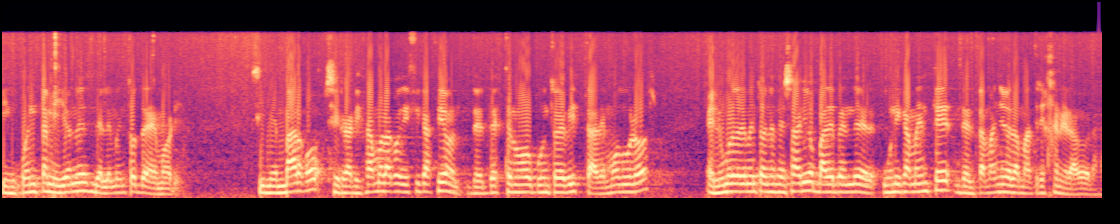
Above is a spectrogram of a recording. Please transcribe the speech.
50 eh, millones de elementos de memoria. Sin embargo, si realizamos la codificación desde este nuevo punto de vista de módulos, el número de elementos necesarios va a depender únicamente del tamaño de la matriz generadora.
